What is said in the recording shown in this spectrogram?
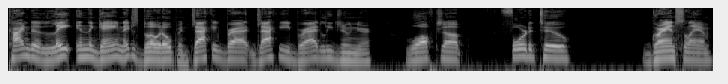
kind of late in the game. They just blow it open. Jackie Brad, Jackie Bradley Jr. walks up, four to two, grand slam,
